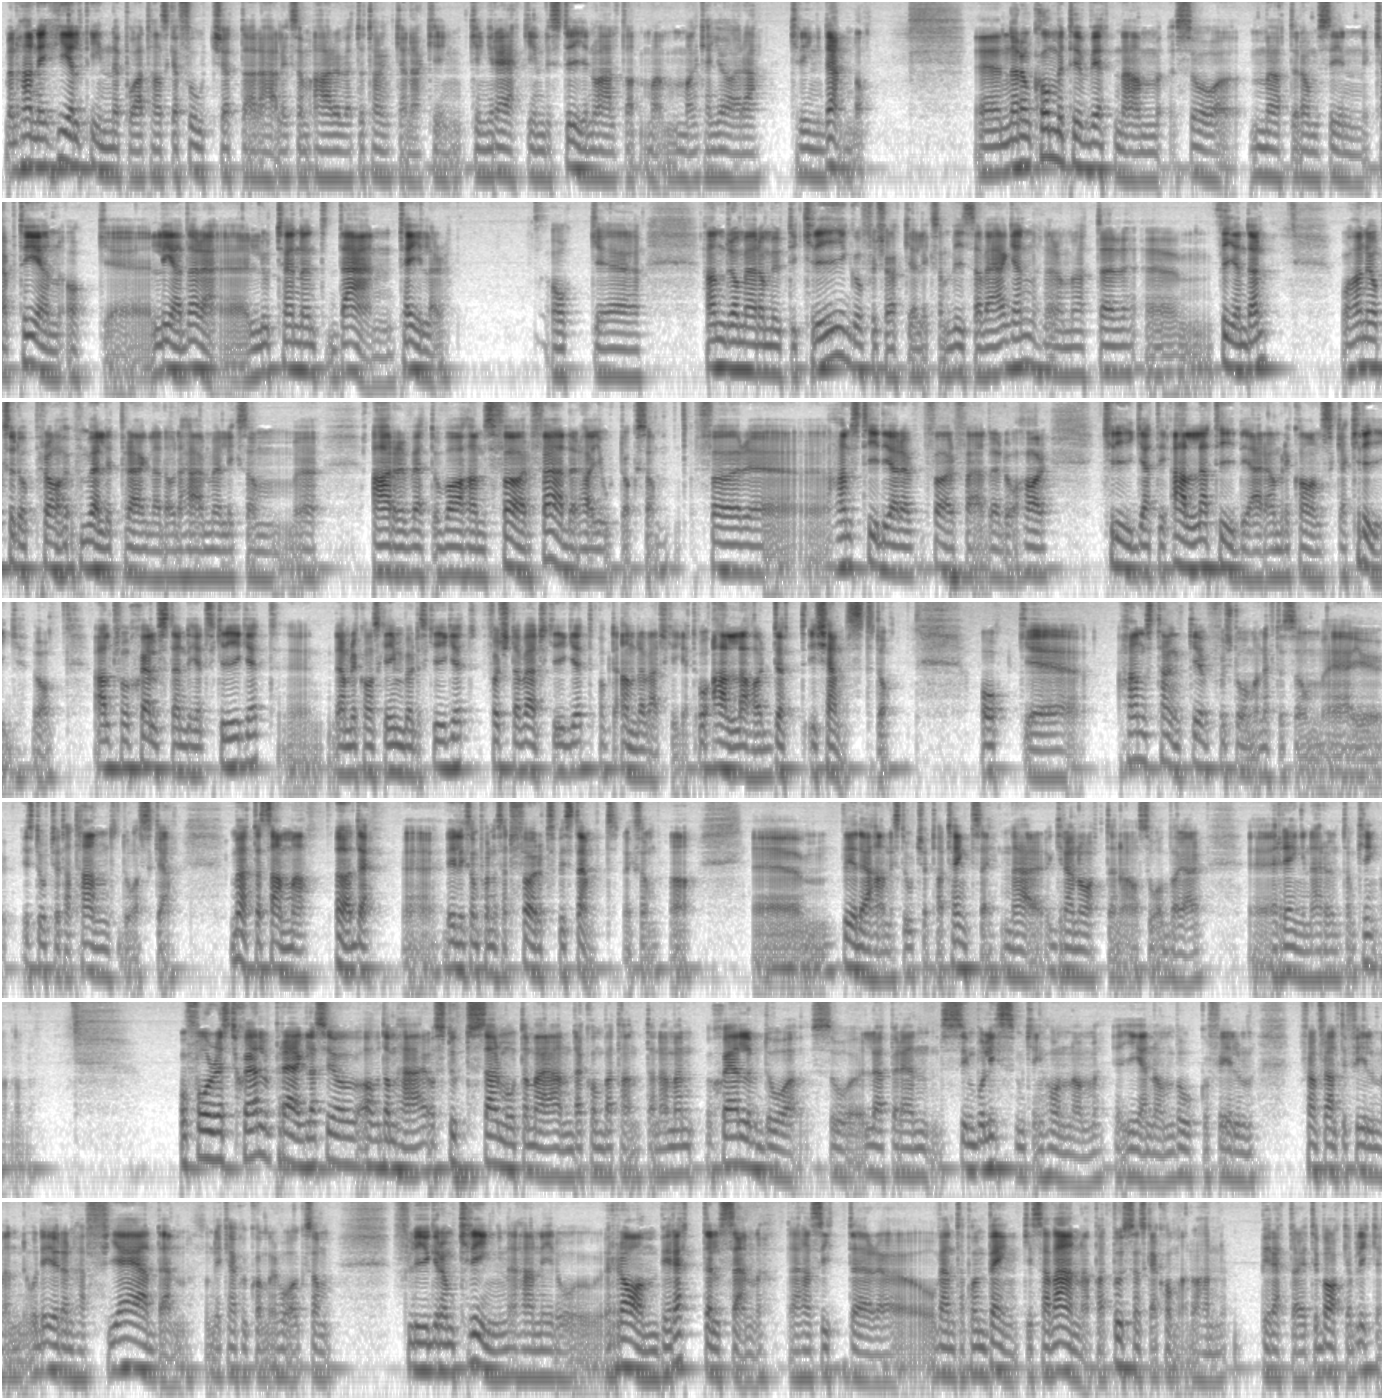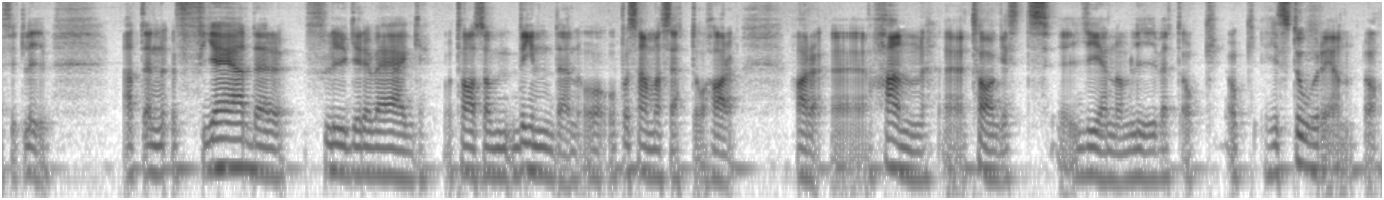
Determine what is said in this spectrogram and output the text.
Men han är helt inne på att han ska fortsätta det här liksom, arvet och tankarna kring, kring räkindustrin och allt vad man, man kan göra kring den. Då. Eh, när de kommer till Vietnam så möter de sin kapten och eh, ledare, eh, Lieutenant Dan Taylor. Och eh, han drar med dem ut i krig och försöker liksom visa vägen när de möter eh, fienden. Och han är också då pra väldigt präglad av det här med liksom eh, arvet och vad hans förfäder har gjort också. För eh, hans tidigare förfäder då har krigat i alla tidigare amerikanska krig. Då. Allt från självständighetskriget, eh, det amerikanska inbördeskriget, första världskriget och det andra världskriget. Och alla har dött i tjänst då. Och eh, hans tanke förstår man eftersom är ju i stort sett att han då ska möta samma öde. Eh, det är liksom på något sätt förutbestämt. Liksom. Ja. Eh, det är det han i stort sett har tänkt sig när granaterna och så börjar regna regnar runt omkring honom. Och Forrest själv präglas ju av, av de här och studsar mot de här andra kombatanterna men själv då så löper en symbolism kring honom genom bok och film. Framförallt i filmen och det är ju den här fjädern som ni kanske kommer ihåg som flyger omkring när han i då ramberättelsen där han sitter eh, och väntar på en bänk i Savannah på att bussen ska komma då han berättar i tillbakablickar sitt liv att en fjäder flyger iväg och tas av vinden och, och på samma sätt då har, har eh, han eh, tagits eh, genom livet och, och historien. Då.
